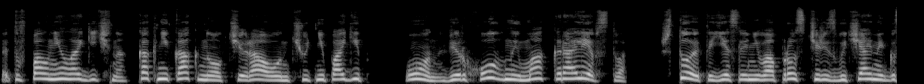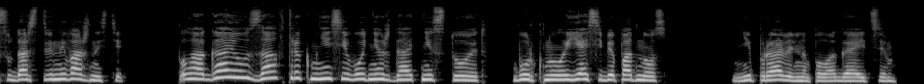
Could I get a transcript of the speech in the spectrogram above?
это вполне логично. Как-никак, но вчера он чуть не погиб. Он — верховный маг королевства. Что это, если не вопрос чрезвычайной государственной важности? Полагаю, завтрак мне сегодня ждать не стоит, — буркнула я себе под нос. Неправильно полагаете.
